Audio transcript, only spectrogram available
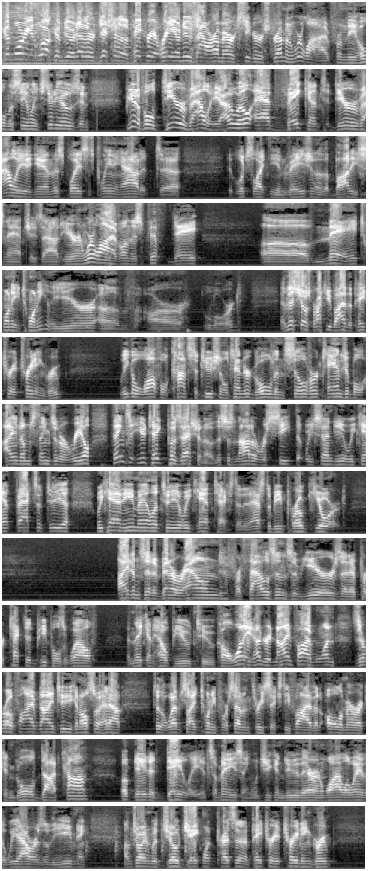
good morning and welcome to another edition of the Patriot Radio News Hour. I'm Eric Cedarstrom, and we're live from the Hole in the Ceiling studios in beautiful Deer Valley. I will add vacant Deer Valley again. This place is cleaning out. It uh, it looks like the invasion of the body snatches out here, and we're live on this fifth day of May 2020, the year of our Lord. And this show is brought to you by the Patriot Trading Group. Legal, lawful, constitutional tender, gold and silver, tangible items, things that are real, things that you take possession of. This is not a receipt that we send you. We can't fax it to you. We can't email it to you. We can't text it. It has to be procured. Items that have been around for thousands of years that have protected people's wealth, and they can help you to call 1 800 951 0592. You can also head out to the website 24 7 365 at allamericangold.com updated daily. It's amazing what you can do there and while away the wee hours of the evening. I'm joined with Joe Jaquint, president of Patriot Trading Group.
